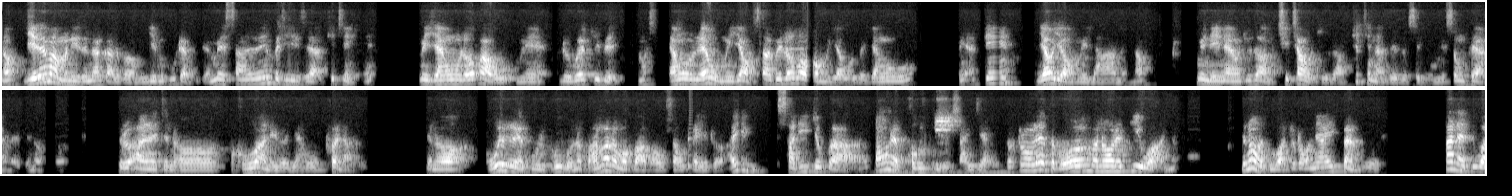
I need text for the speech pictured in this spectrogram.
နော်ရေထဲမှာမနေစမြကလည်းတော့ရေမကူးတတ်ဘူးဒါပေမဲ့စာရင်းပတိဆရာဖြစ်ချင်ရင် မင်းရန်ကုန်လောကကိုမင်းလိုပဲဖြစ်ဖြစ်နော်ရန်ကုန်လည်းကိုမင်းရောက်စာပေလောကကိုမင်းရောက်လို့ရန်ကုန်ကိုမင်းအတင်းရောက်ရောက်မင်းလာရမယ်နော်မင်းနေနိုင်အောင်ကြိုးစားချစ်ချောက်ကြိုးစားဖြစ်ချင်တာဆိုလို့စိတ်ကိုမင်းဆုံးဖြတ်ရမယ်ကျွန်တော်ပြောသူတို့အားနဲ့ကျွန်တော်အခုကနေတော့ရန်ကုန်ထွက်လာတယ်ကျွန်တော်ဝိရတဲ့ကိုကိုပေါ့နော်ဘာမှတော့မပါပါဘူးစောက်တက်ရတော့အဲ့ဒီစာတိကျုပ်ကတောင်းတဲ့ဖုန်းကြီးဆိုင်ကြတယ်တော်တော်လေးသဘောမနှောလေးပြေဝနော်ကျွန်တော်ကသူကတော်တော်အများကြီးပန့်ပိုးတယ်အဲ့နဲ့သူက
